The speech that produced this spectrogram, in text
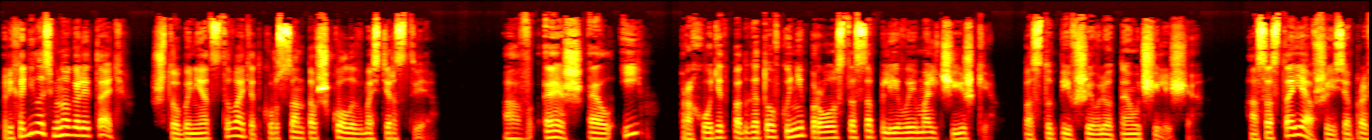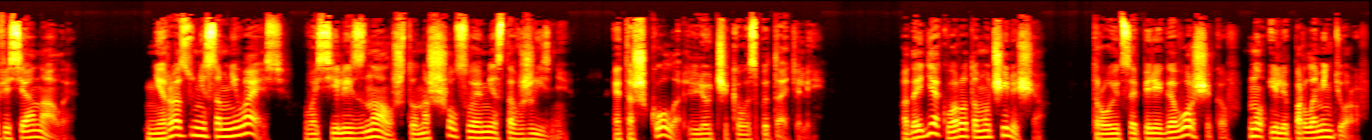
Приходилось много летать, чтобы не отставать от курсантов школы в мастерстве. А в ЭШЛИ проходит подготовку не просто сопливые мальчишки, поступившие в летное училище, а состоявшиеся профессионалы. Ни разу не сомневаясь, Василий знал, что нашел свое место в жизни. Это школа летчиков-испытателей. Подойдя к воротам училища, троица переговорщиков, ну или парламентеров,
